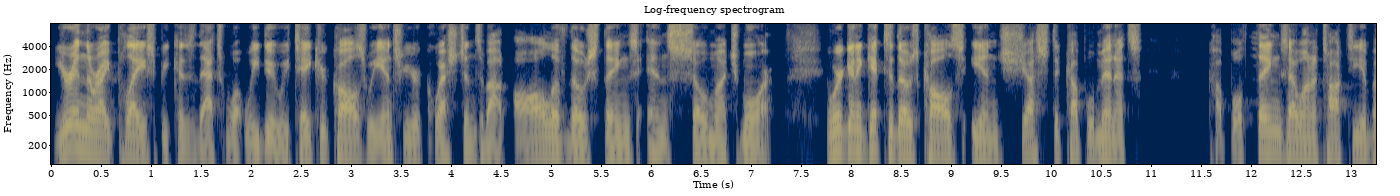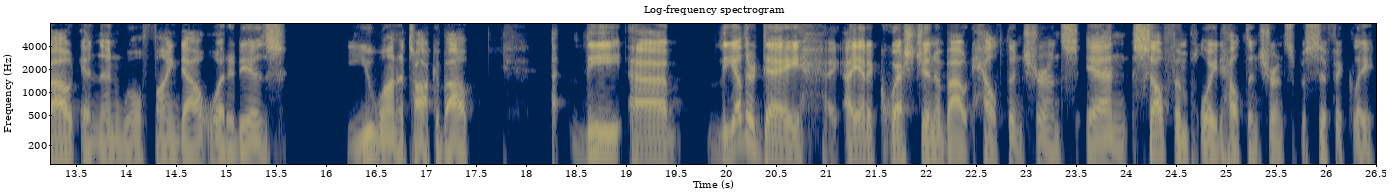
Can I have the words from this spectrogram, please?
you're in the right place because that's what we do. We take your calls, we answer your questions about all of those things and so much more. And we're going to get to those calls in just a couple minutes A couple things I want to talk to you about, and then we'll find out what it is you want to talk about. Uh, the uh, the other day, I, I had a question about health insurance and self-employed health insurance specifically,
